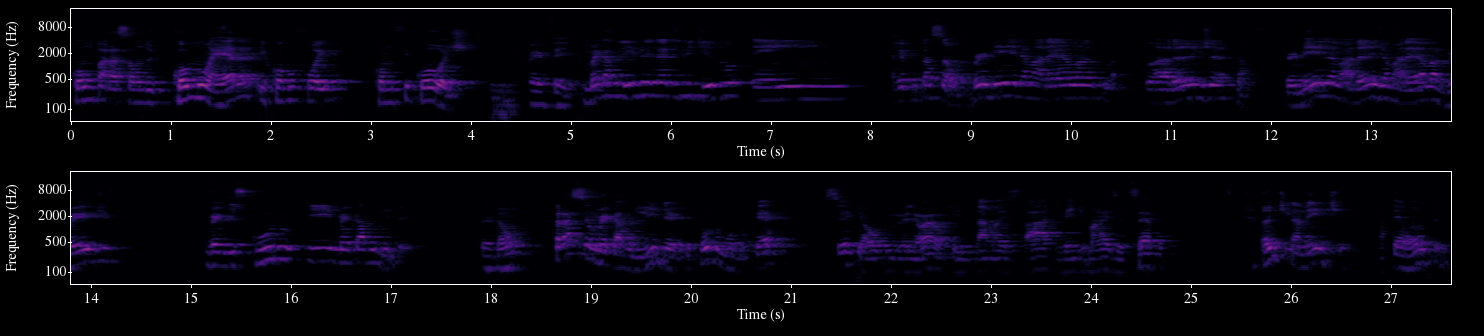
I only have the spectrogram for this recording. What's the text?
comparação de como era e como foi, como ficou hoje. Perfeito. O Mercado Livre ele é dividido em. Reputação. Vermelha, amarela, la- laranja. Não. Vermelha, laranja, amarela, verde, verde escuro e mercado líder. Então, para ser o mercado líder que todo mundo quer ser, que é o melhor, o que dá mais destaque, vende mais, etc. Antigamente, até ontem,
